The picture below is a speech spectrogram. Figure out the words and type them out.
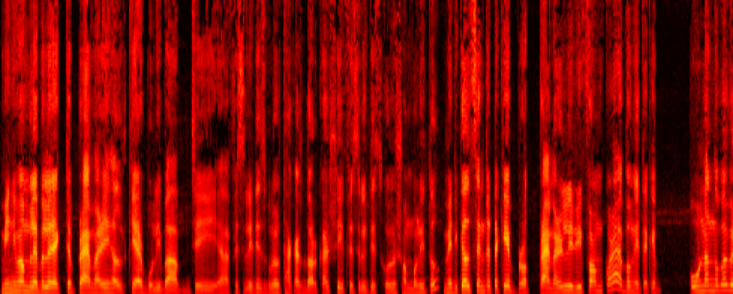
মিনিমাম লেভেলের একটা প্রাইমারি হেলথ কেয়ার বলি বা যেই ফেসিলিটিসগুলো থাকা দরকার, সেই ফেসিলিটিসগুলো সম্বলিত মেডিকেল সেন্টারটাকে প্রাইমারিলি রিফর্ম করা এবং এটাকে পূর্ণাঙ্গভাবে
